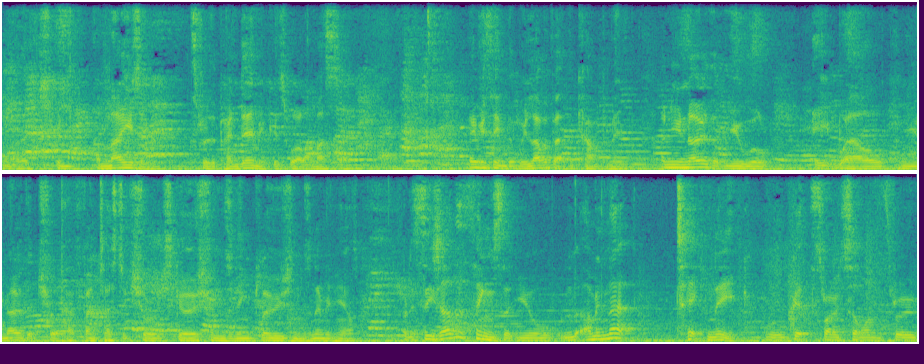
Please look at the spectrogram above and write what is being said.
you know, it's been amazing through the pandemic as well, I must say. everything that we love about the company, and you know that you will eat well, and you know that you'll have fantastic shore excursions and inclusions and everything else. But it's these other things that you'll, I mean, that technique will get thrown someone through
